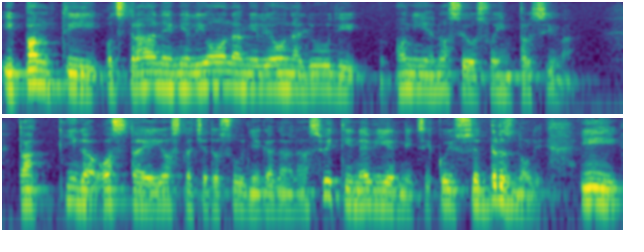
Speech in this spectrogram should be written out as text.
i pamti od strane miliona, miliona ljudi, oni je nose u svojim prsima. Ta knjiga ostaje i ostaće do sudnjega dana. Svi ti nevjernici koji su se drznuli i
